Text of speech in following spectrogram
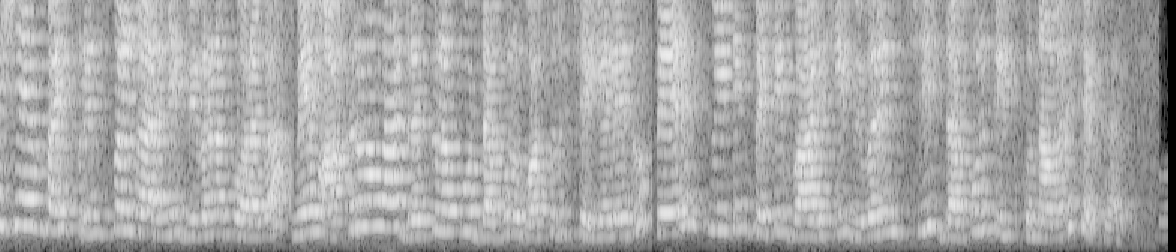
విషయంపై ప్రిన్సిపల్ గారిని వివరణ కోరగా మేము అక్రమంగా డ్రెస్సులకు డబ్బులు వసూలు చేయలేదు. పేరెంట్స్ మీటింగ్ పెట్టి వారికి వివరించి డబ్బులు తీసుకున్నామని చెప్పారు. సో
